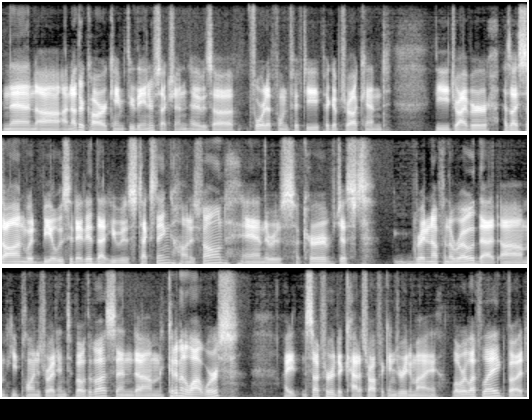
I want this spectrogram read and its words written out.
And then uh, another car came through the intersection. It was a Ford F 150 pickup truck. And the driver, as I saw and would be elucidated, that he was texting on his phone. And there was a curve just great enough in the road that um, he plunged right into both of us. And um, it could have been a lot worse. I suffered a catastrophic injury to my lower left leg, but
